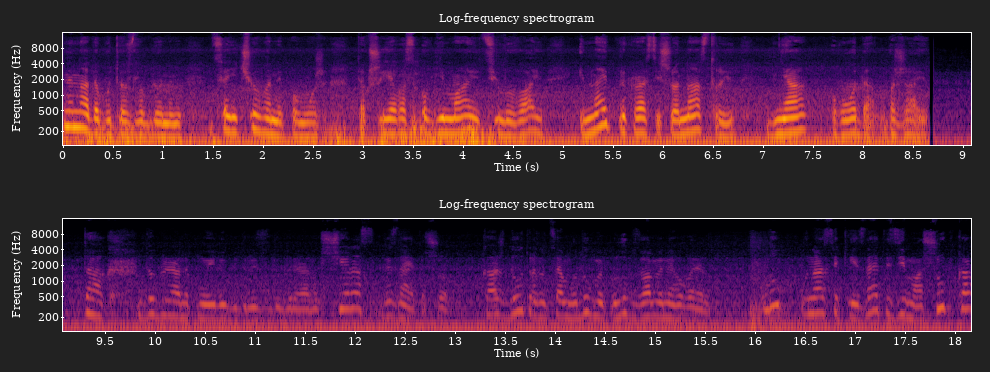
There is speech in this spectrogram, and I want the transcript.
Не треба бути озлобленими. Це нічого не поможе. Так що я вас обнімаю, цілуваю і найпрекраснішого настрою дня, года бажаю. Так, добрий ранок, мої любі друзі, добрий ранок. Ще раз, ви знаєте, що кожне утро на цьому году ми про лук з вами не говорили. Лук у нас який, знаєте, зима, шубка,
